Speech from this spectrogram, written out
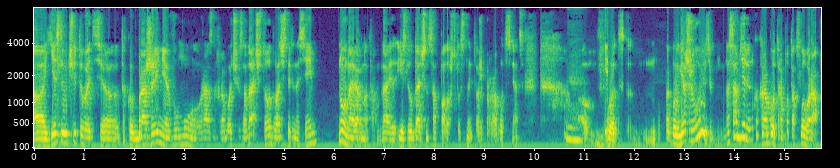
А, если учитывать э, такое брожение в уму разных рабочих задач, то 24 на 7 ну, наверное, там, да, если удачно совпало, что сны тоже про работу снятся. Вот. Я живу этим. На самом деле, ну, как работа? Работа от слова раб.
